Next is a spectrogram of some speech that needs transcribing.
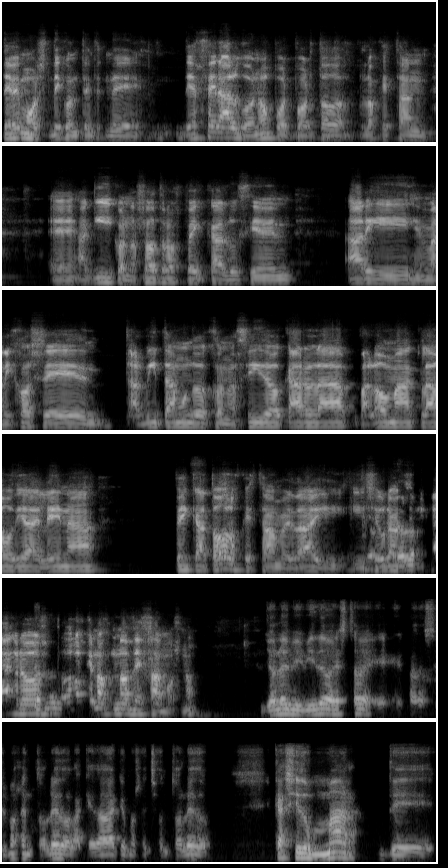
debemos de, de, hacer algo, ¿no? Por, por todos los que están aquí con nosotros, Peca, Lucien, Ari, Marijose, Albita, Mundo Desconocido, Carla, Paloma, Claudia, Elena, Peca, todos los que están, ¿verdad? Y, seguramente Milagros, todos los que nos, dejamos, ¿no? Yo lo he vivido esto eh, cuando estuvimos en Toledo, la quedada que hemos hecho en Toledo, que ha sido un mar de...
